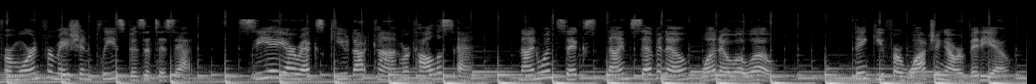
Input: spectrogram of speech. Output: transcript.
For more information please visit us at carxq.com or call us at 916-970-1000. Thank you for watching our video.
